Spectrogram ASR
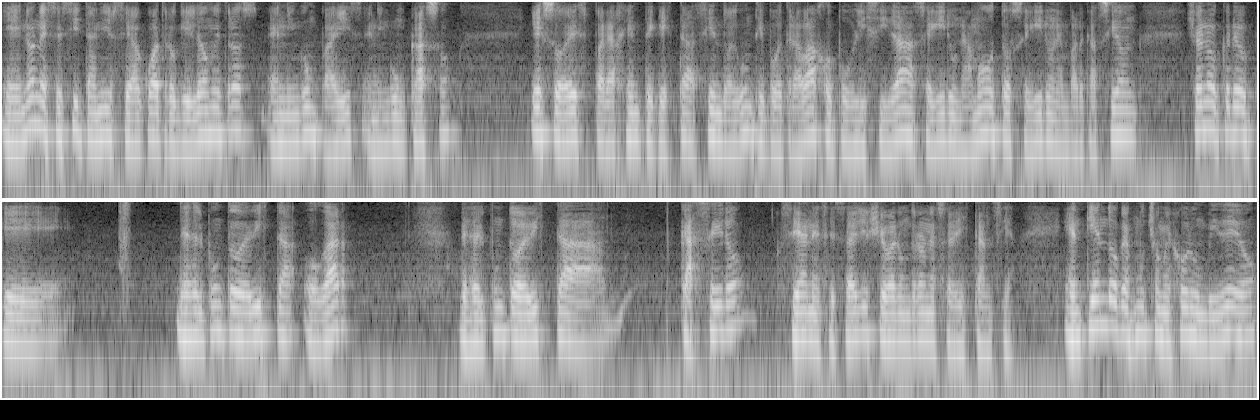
Eh, no necesitan irse a 4 kilómetros en ningún país, en ningún caso. Eso es para gente que está haciendo algún tipo de trabajo, publicidad, seguir una moto, seguir una embarcación. Yo no creo que desde el punto de vista hogar, desde el punto de vista casero sea necesario llevar un dron a esa distancia. Entiendo que es mucho mejor un video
